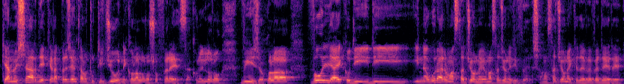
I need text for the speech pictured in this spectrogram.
che hanno i sardi e che rappresentano tutti i giorni con la loro sofferenza, con il loro viso, con la voglia ecco, di, di inaugurare una stagione, una stagione diversa, una stagione che deve vedere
